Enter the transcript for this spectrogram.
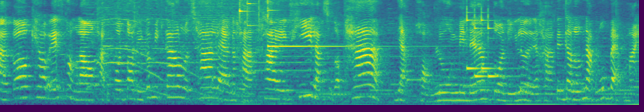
นี่นะคะ ก็ KLS ของเราค่ะทุกคนตอนนี้ก็มี 9 รสชาติแล้วนะคะ ใครที่รักสุขภาพอยากผอมลงมินแนะนำตัวนี้เลยนะคะ เป็นการลดน้ำหนักรูปแบบใหม่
